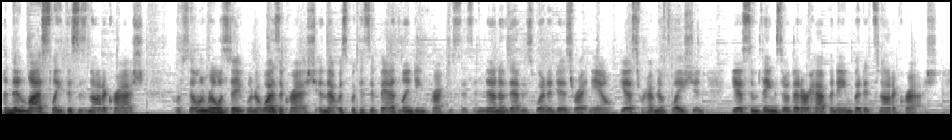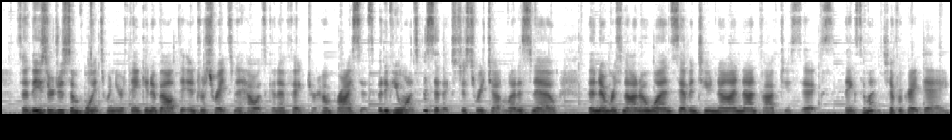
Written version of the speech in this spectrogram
And then lastly, this is not a crash. I was selling real estate when it was a crash, and that was because of bad lending practices, and none of that is what it is right now. Yes, we're having inflation. Yes, some things are, that are happening, but it's not a crash. So these are just some points when you're thinking about the interest rates and how it's going to affect your home prices. But if you want specifics, just reach out and let us know. The number is 901 729 9526. Thanks so much. Have a great day.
